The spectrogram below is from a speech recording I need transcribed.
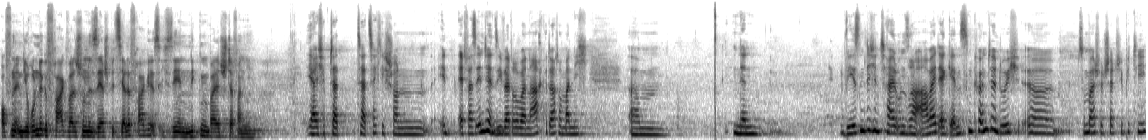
Offen in die Runde gefragt, weil es schon eine sehr spezielle Frage ist. Ich sehe ein Nicken bei Stefanie. Ja, ich habe ta tatsächlich schon in, etwas intensiver darüber nachgedacht, ob man nicht ähm, einen wesentlichen Teil unserer Arbeit ergänzen könnte durch äh, zum Beispiel ChatGPT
